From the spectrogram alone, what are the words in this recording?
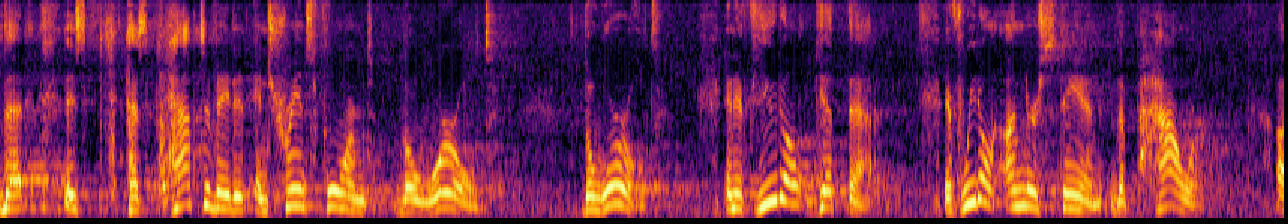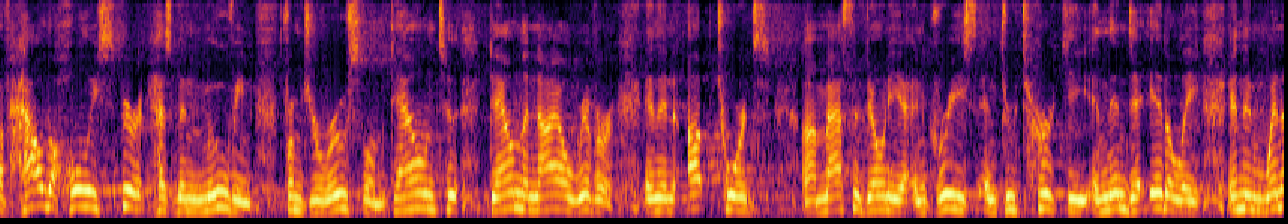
that is, has captivated and transformed the world. The world. And if you don't get that, if we don't understand the power of how the Holy Spirit has been moving from Jerusalem down to down the Nile River and then up towards uh, Macedonia and Greece and through Turkey and then to Italy and then went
